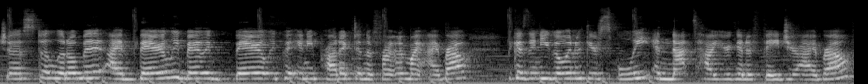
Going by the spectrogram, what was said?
just a little bit. I barely, barely, barely put any product in the front of my eyebrow because then you go in with your spoolie and that's how you're gonna fade your eyebrow.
